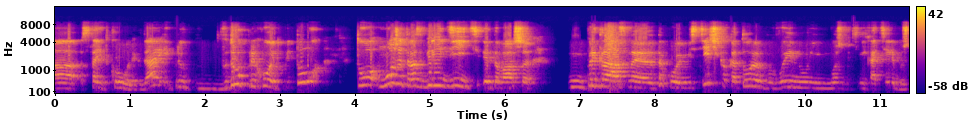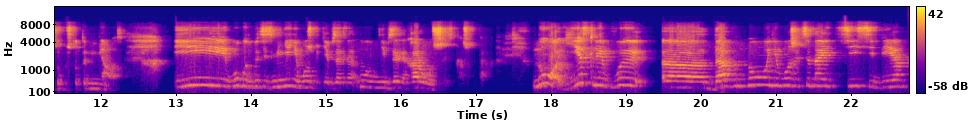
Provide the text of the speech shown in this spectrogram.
э, стоит кролик, да, и при, вдруг приходит петух, то может разбередить это ваше прекрасное такое местечко, которое бы вы, ну, и, может быть, не хотели бы, чтобы что-то менялось. И могут быть изменения, может быть, не обязательно, ну, не обязательно хорошие, скажем так. Но если вы э, давно не можете найти себе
